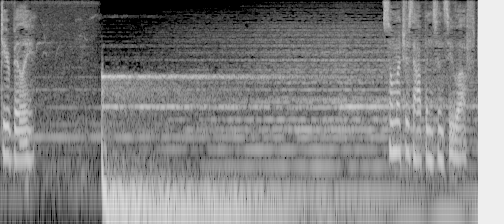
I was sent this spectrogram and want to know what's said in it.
Dear Billy, so much has happened since you left.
